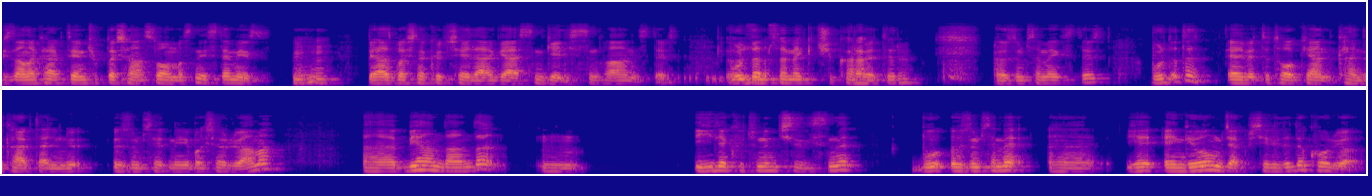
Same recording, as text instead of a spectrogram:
biz ana karakterin çok da şanslı olmasını istemeyiz. Hı hı. Biraz başına kötü şeyler gelsin, gelişsin falan isteriz. Burada- Özümsemek için karakteri. Özümsemek isteriz. Burada da elbette Tolkien kendi karakterlerini özümsetmeyi başarıyor ama bir yandan da iyi ile kötünün çizgisini bu özümseme e, ye engel olmayacak bir şekilde de koruyor.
